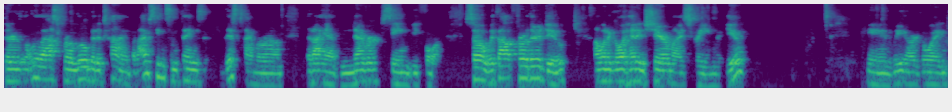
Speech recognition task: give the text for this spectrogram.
They only last for a little bit of time. But I've seen some things this time around that I have never seen before. So without further ado, I want to go ahead and share my screen with you. And we are going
